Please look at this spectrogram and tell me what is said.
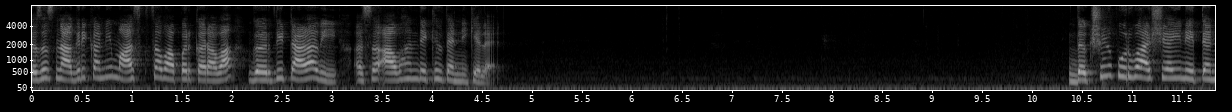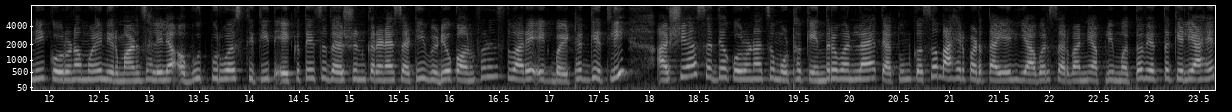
तसंच नागरिकांनी मास्कचा वापर करावा गर्दी टाळावी असं आवाहन देखील त्यांनी केलंय. दक्षिण पूर्व आशियाई नेत्यांनी कोरोनामुळे निर्माण झालेल्या अभूतपूर्व स्थितीत एकतेचं दर्शन करण्यासाठी व्हिडिओ कॉन्फरन्सद्वारे एक बैठक घेतली. आशिया सध्या कोरोनाचं मोठं केंद्र बनलं आहे त्यातून कसं बाहेर पडता येईल यावर सर्वांनी आपली मतं व्यक्त केली आहेत.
